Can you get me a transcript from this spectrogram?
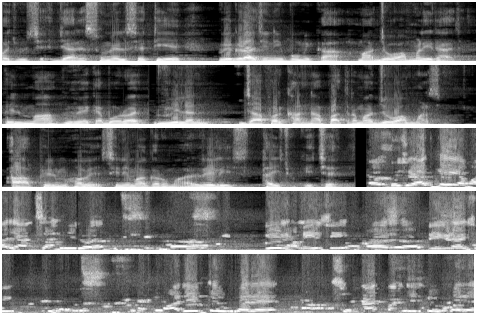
ભજવ્યું છે જ્યારે સુનિલ શેટ્ટીએ વેગડાજીની ભૂમિકામાં જોવા મળી રહ્યા છે ફિલ્મમાં વિવેક ઓબેરોય વિલન જાફર ખાનના પાત્રમાં જોવા મળશે આ ફિલ્મ હવે સિનેમા ગરોમાં રિલીઝ થઈ चुकी છે આજે આપકે હમારે આન્સેમ હીરો હે ઈ રમેશજી ઓર બેગડાજી આ દેખે ઉપર હે સોનત મંદિર કે ઉપર હે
